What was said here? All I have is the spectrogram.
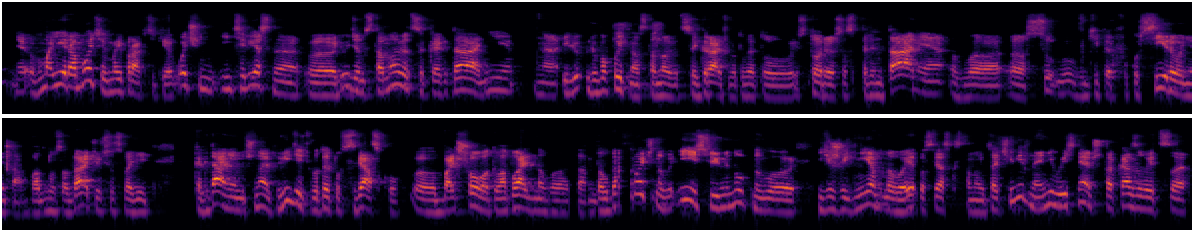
в моей работе, в моей практике очень интересно людям становится, когда они, и любопытно становится играть вот в эту историю со спринтами, в, в гиперфокусировании, там, в одну задачу все сводить. Когда они начинают видеть вот эту связку э, большого глобального там, долгосрочного и сиюминутного ежедневного, эта связка становится очевидной, они выясняют, что оказывается,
